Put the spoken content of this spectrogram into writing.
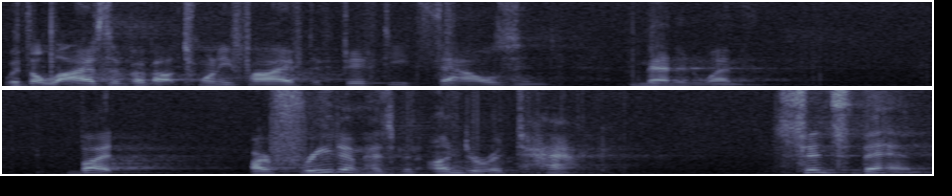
with the lives of about 25 to 50,000 men and women. But our freedom has been under attack since then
